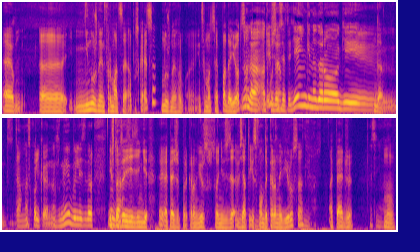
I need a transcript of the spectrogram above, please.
эм, э, ненужная информация опускается, нужная информ- информация подается. Ну да, откуда взяты деньги на дороги, Да. там, насколько нужны были эти дороги. И Ну что, да. кстати, эти деньги, э, опять же, про коронавирус, что они взя- взяты из фонда коронавируса, Не важно, опять же. это не важно. Ну,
